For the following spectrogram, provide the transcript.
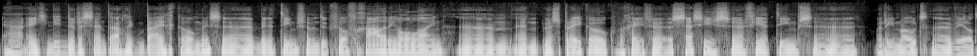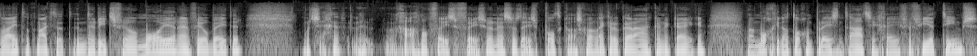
Ja, eentje die er recent eigenlijk bijgekomen is. binnen Teams we hebben natuurlijk veel vergaderingen online. Um, en we spreken ook, we geven sessies via Teams remote uh, wereldwijd. Dat maakt het de reach veel mooier en veel beter. Ik moet zeggen, we gaan nog face-to-face -face, net zoals deze podcast, gewoon lekker elkaar aan kunnen kijken. Maar mocht je dan toch een presentatie geven via Teams,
